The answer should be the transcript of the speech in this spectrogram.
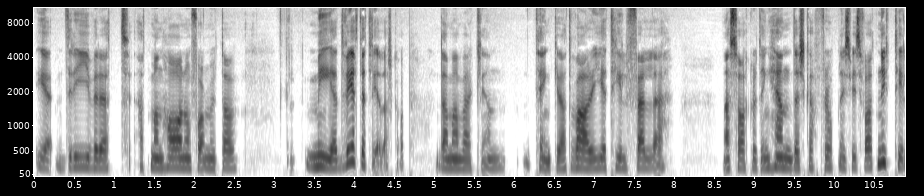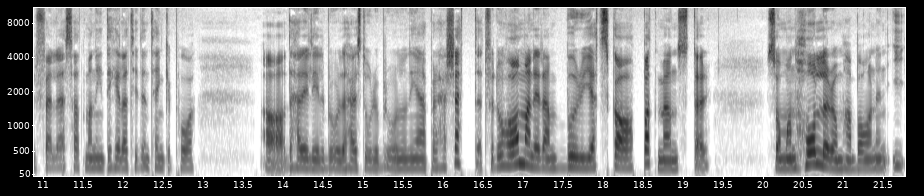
är, driver ett, att man har någon form av medvetet ledarskap, där man verkligen tänker att varje tillfälle när saker och ting händer ska förhoppningsvis vara ett nytt tillfälle, så att man inte hela tiden tänker på ja, det här är lillebror, det här är storebror och ni är på det här sättet. För då har man redan börjat skapa ett mönster som man håller de här barnen i.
